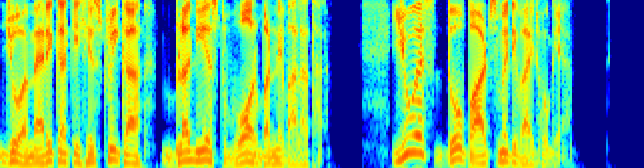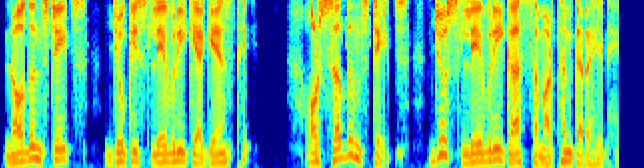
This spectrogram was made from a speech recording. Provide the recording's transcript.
जो अमेरिका की हिस्ट्री का ब्लडिएस्ट वॉर बनने वाला था। यूएस दो पार्ट्स में डिवाइड हो गया, नॉर्दर्न स्टेट्स, जो कि स्लेवरी के अगेंस्ट थे, और सदर्न स्टेट्स, जो स्लेवरी का समर्थन कर रहे थे।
